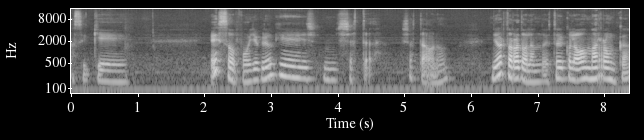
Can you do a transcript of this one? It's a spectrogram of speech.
Así que... Eso, pues yo creo que ya está. Ya está, ¿o no? Llevo harto rato hablando. Estoy con la voz más ronca.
